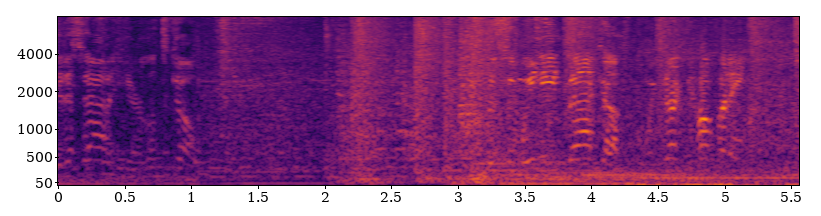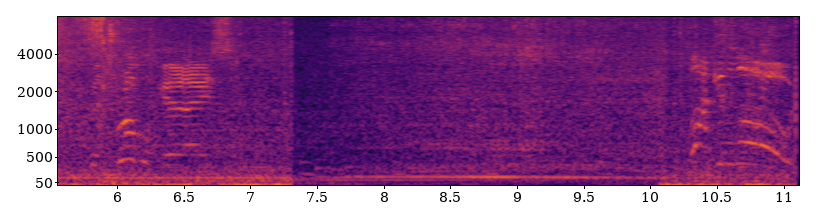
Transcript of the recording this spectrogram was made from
Get us out of here. Let's go. Listen, we need backup. We've got company. Good trouble, guys. Lock and load!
